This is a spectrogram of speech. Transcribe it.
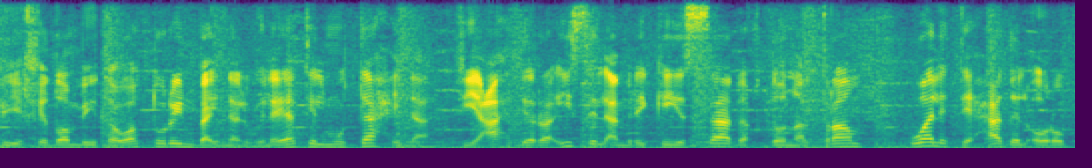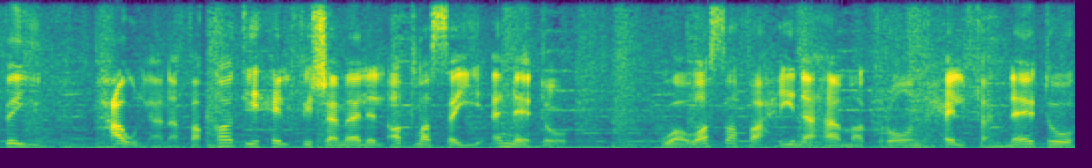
في خضم توتر بين الولايات المتحدة في عهد الرئيس الأمريكي السابق دونالد ترامب والاتحاد الأوروبي حول نفقات حلف شمال الأطلسي الناتو. ووصف حينها ماكرون حلف الناتو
